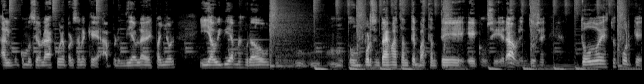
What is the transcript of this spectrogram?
algo como si hablabas con una persona que aprendía a hablar español y hoy día ha mejorado un, un porcentaje bastante, bastante eh, considerable. Entonces, todo esto es porque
